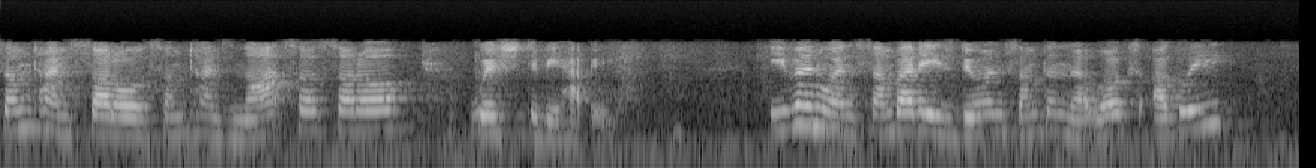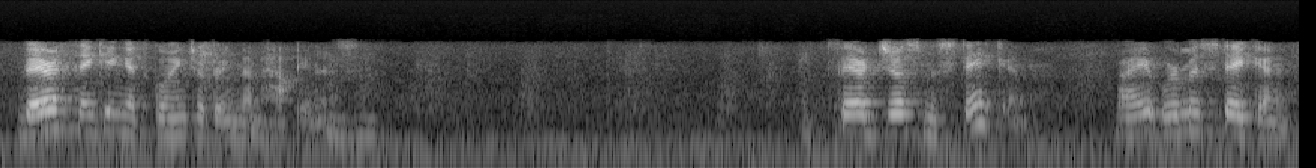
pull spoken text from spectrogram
sometimes subtle, sometimes not so subtle wish to be happy. Even when somebody's doing something that looks ugly, they're thinking it's going to bring them happiness. Mm-hmm. They're just mistaken, right? We're mistaken.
